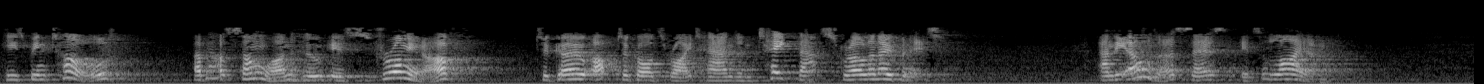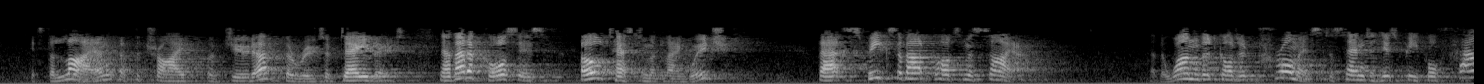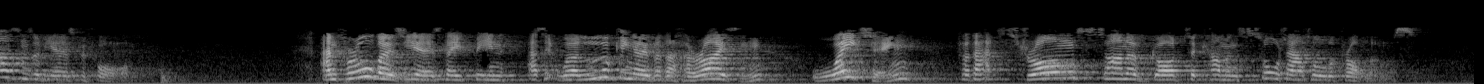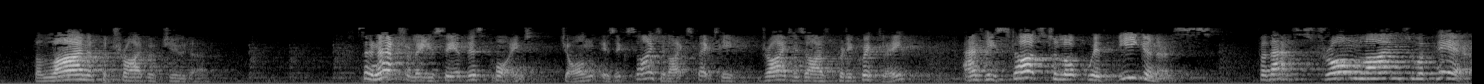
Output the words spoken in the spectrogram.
he's been told about someone who is strong enough to go up to God's right hand and take that scroll and open it. And the elder says it's a lion. It's the lion of the tribe of Judah, the root of David. Now, that, of course, is Old Testament language that speaks about God's Messiah, the one that God had promised to send to his people thousands of years before. And for all those years, they've been, as it were, looking over the horizon, waiting for that strong Son of God to come and sort out all the problems the lion of the tribe of Judah. So naturally, you see, at this point, John is excited. I expect he dried his eyes pretty quickly, and he starts to look with eagerness for that strong lion to appear.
